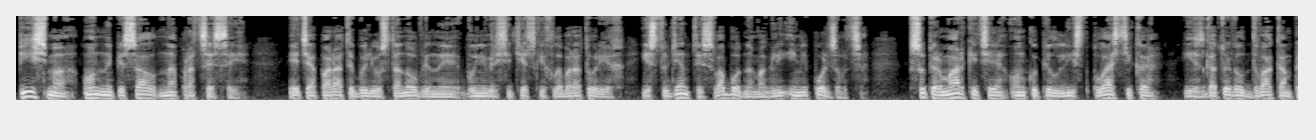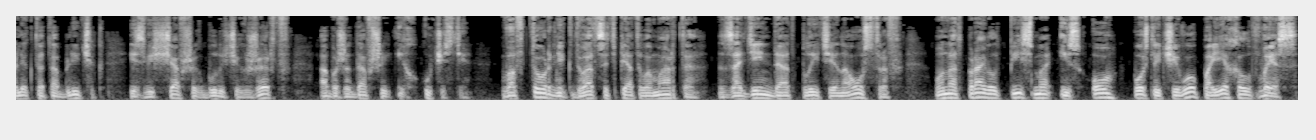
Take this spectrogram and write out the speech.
Письма он написал на процессоре. Эти аппараты были установлены в университетских лабораториях, и студенты свободно могли ими пользоваться. В супермаркете он купил лист пластика и изготовил два комплекта табличек, извещавших будущих жертв об ожидавшей их участи. Во вторник, 25 марта, за день до отплытия на остров, он отправил письма из О, после чего поехал в С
